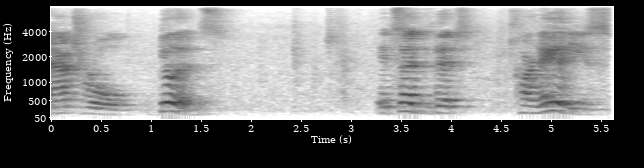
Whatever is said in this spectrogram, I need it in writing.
natural goods, it said that Carneades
